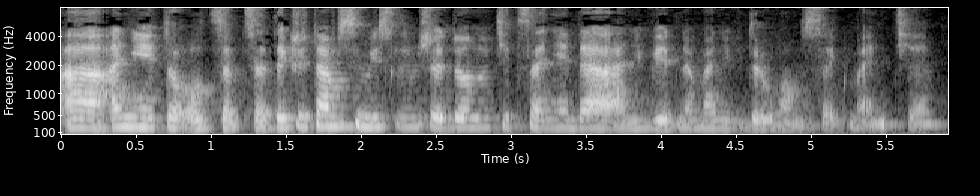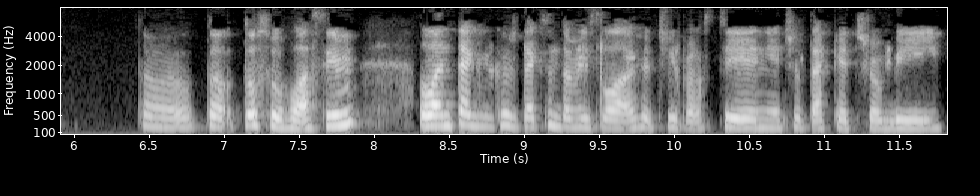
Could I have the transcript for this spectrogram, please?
a, a nie je to od srdca. Takže tam si myslím, že donútiť sa nedá ani v jednom, ani v druhom segmente. To, to, to súhlasím. Len tak, akože tak som to myslela, že či proste je niečo také, čo by,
